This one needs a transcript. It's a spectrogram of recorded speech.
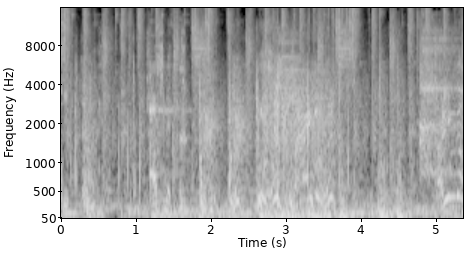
一本目始めカリンガン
